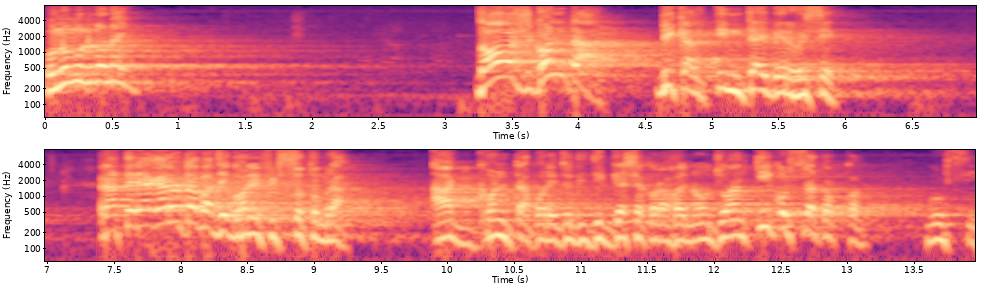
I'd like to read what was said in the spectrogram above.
কোনো মূল্য নাই। দশ ঘণ্টা বিকাল তিনটায় বের হইছে। রাতের এগারোটা বাজে ঘরে ফিরছো তোমরা। আট ঘণ্টা পরে যদি জিজ্ঞাসা করা হয় নৌজওয়ান কি করছ এতক্ষণ? ঘুরছি।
